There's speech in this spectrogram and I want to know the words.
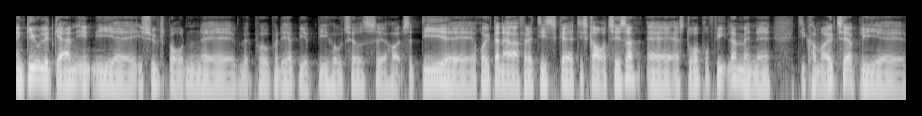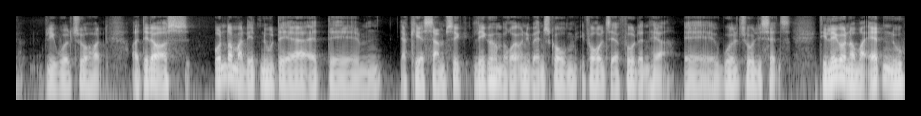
angiveligt gerne ind i, øh, i cykelsporten øh, på, på det her B&B Hotels øh, hold. Så de øh, rygterne er i hvert fald, at de, skal, de skraver til sig af, af store profiler, men øh, de kommer jo ikke til at blive, øh, blive World Tour hold. Og det der også undrer mig lidt nu, det er, at øh, Arkea Samsik ligger jo med røven i vandskorben i forhold til at få den her øh, World Tour licens. De ligger nummer 18 nu,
